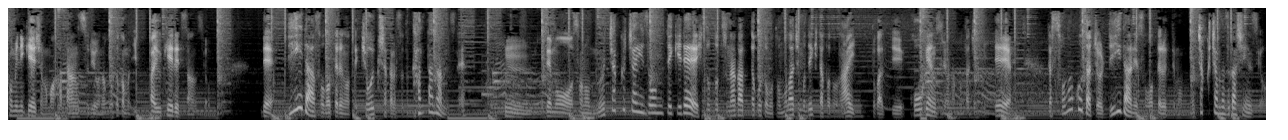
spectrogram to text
コミュニケーションがもう破綻するような子とかもいっぱい受け入れてたんですよ。で、リーダー育てるのって教育者からすると簡単なんですね。うん。でも、そのむちゃくちゃ依存的で人と繋がったことも友達もできたことないとかっていう公言するような子たちもいて、でその子たちをリーダーに育てるってもうむちゃくちゃ難しいんですよ。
